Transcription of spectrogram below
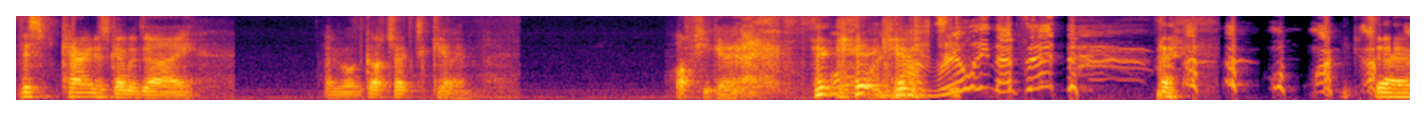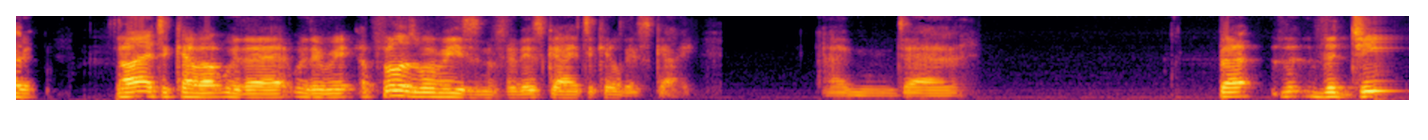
this character's going to die, and we want Gotrek to kill him. Off you go. Oh god, really? That's it? so, so I had to come up with a with a, re- a plausible reason for this guy to kill this guy, and uh, but the, the ge-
